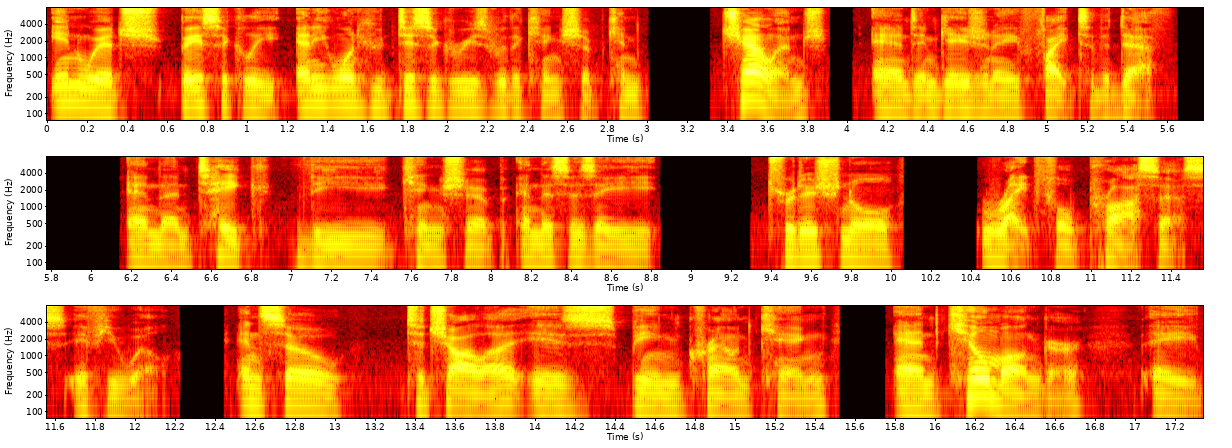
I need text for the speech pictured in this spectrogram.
in which basically anyone who disagrees with the kingship can challenge and engage in a fight to the death and then take the kingship. And this is a traditional, rightful process, if you will. And so, T'Challa is being crowned king, and Killmonger, a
